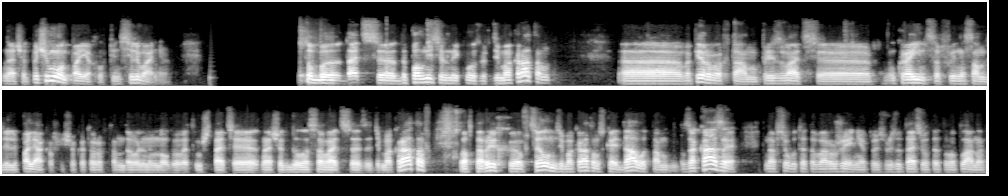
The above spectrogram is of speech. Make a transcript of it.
Значит, почему он поехал в Пенсильванию? чтобы дать э, дополнительный козырь демократам, э, во-первых, там призвать э, украинцев и на самом деле поляков еще, которых там довольно много в этом штате, значит, голосовать за демократов. Во-вторых, в целом демократам сказать, да, вот там заказы на все вот это вооружение, то есть в результате вот этого плана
